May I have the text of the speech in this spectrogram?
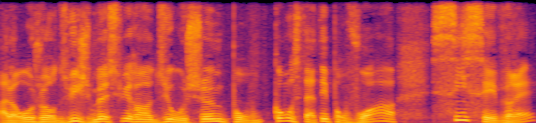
Alors aujourd'hui, je me suis rendu au CHUM pour constater, pour voir si c'est vrai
